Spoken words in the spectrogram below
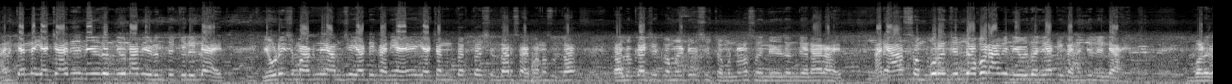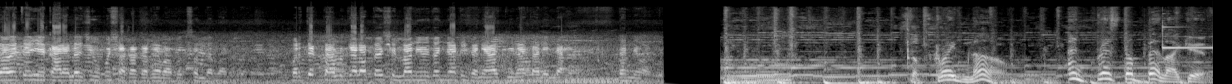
आणि त्यांना याच्या आधी निवेदन देऊन आम्ही विनंती केलेली आहेत एवढीच मागणी आमची या ठिकाणी आहे. याच्यानंतर तहसीलदार साहेबांना सुद्धा तालुक्याची कमिटी शिष्टमंडळासह निवेदन देणार आहेत. आणि आज संपूर्ण जिल्ह्याभर आम्ही निवेदन या ठिकाणी दिलेले आहे. बडगाव येथे हे कार्यालयाची उपशाखा करण्याबाबत संदर्भात प्रत्येक तालुक्याला तहसीलला निवेदन या ठिकाणी आज देण्यात आलेले आहे धन्यवाद subscribe now and press the bell icon.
